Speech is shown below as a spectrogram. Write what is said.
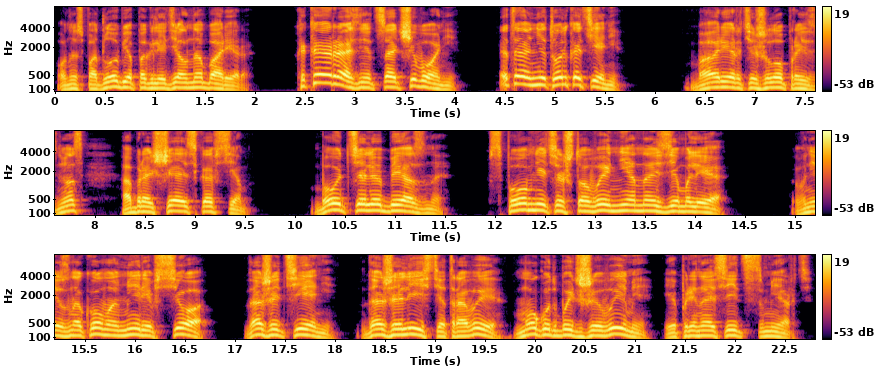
Он из-под лобья поглядел на барьера. «Какая разница, от чего они? Это не только тени». Барьер тяжело произнес — обращаясь ко всем. «Будьте любезны. Вспомните, что вы не на земле. В незнакомом мире все, даже тени, даже листья травы могут быть живыми и приносить смерть».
